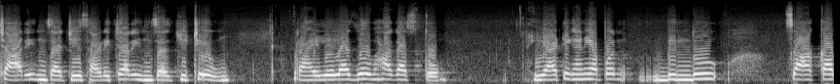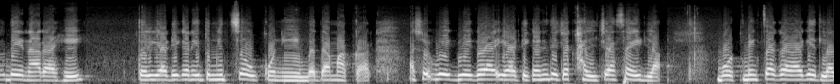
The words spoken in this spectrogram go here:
चार इंचाची साडेचार इंचाची ठेवून राहिलेला जो भाग असतो या ठिकाणी आपण बिंदूचा आकार देणार आहे. तर या ठिकाणी तुम्ही चौकोनी बदाम आकार अशा वेगवेगळ्या या ठिकाणी त्याच्या खालच्या साईडला बोटनेकचा गळा घेतला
